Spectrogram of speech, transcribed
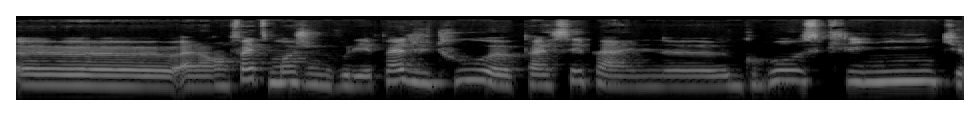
Euh, alors en fait, moi, je ne voulais pas du tout euh, passer par une euh, grosse clinique,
